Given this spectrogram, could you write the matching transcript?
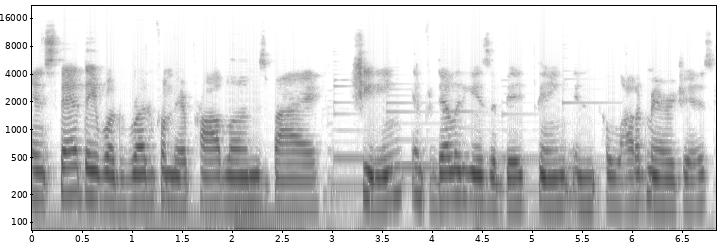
Instead, they would run from their problems by cheating. Infidelity is a big thing in a lot of marriages,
